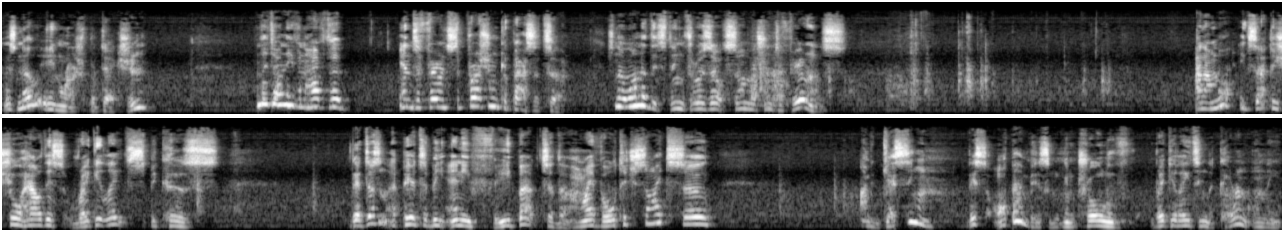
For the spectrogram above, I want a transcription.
There's no inrush protection. And they don't even have the interference suppression capacitor. It's no wonder this thing throws out so much interference. And I'm not exactly sure how this regulates because there doesn't appear to be any feedback to the high voltage side, so I'm guessing this op-amp is in control of regulating the current on the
